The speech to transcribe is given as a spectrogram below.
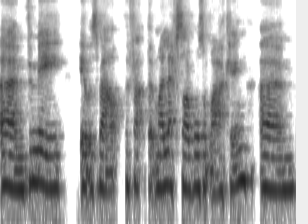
Um, for me, it was about the fact that my left side wasn't working. Um,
